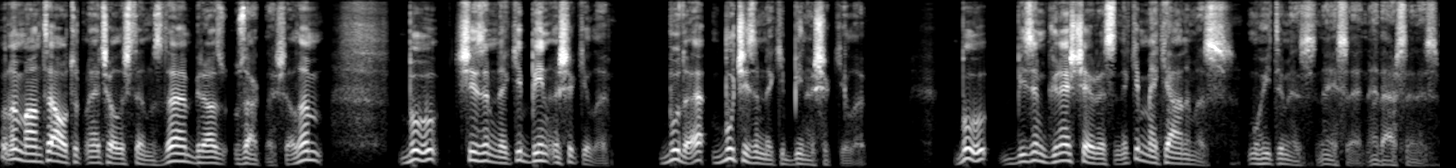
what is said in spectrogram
Bunu mantığa oturtmaya çalıştığımızda biraz uzaklaşalım. Bu çizimdeki 1000 ışık yılı. Bu da bu çizimdeki 1000 ışık yılı. Bu, bizim güneş çevresindeki mekanımız, muhitimiz, neyse ne derseniz.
